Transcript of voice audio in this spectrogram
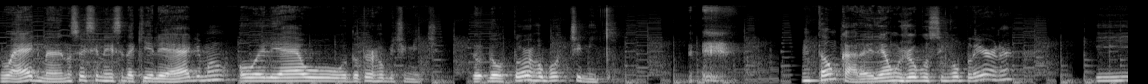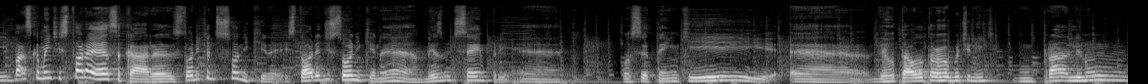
no Eggman. Eu não sei se nesse daqui ele é Eggman ou ele é o Dr. Robotnik. Dr. Robotnik. Então, cara, ele é um jogo single player, né? E basicamente a história é essa, cara. História de Sonic, né? História de Sonic, né? Mesmo de sempre. É... Você tem que é... derrotar o Dr. Robotnik pra ele não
